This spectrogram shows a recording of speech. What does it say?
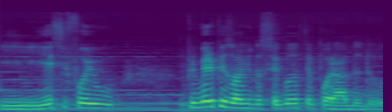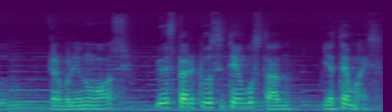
E esse foi o primeiro episódio da segunda temporada do Trabalhando no Ócio. E eu espero que você tenha gostado. E até mais.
